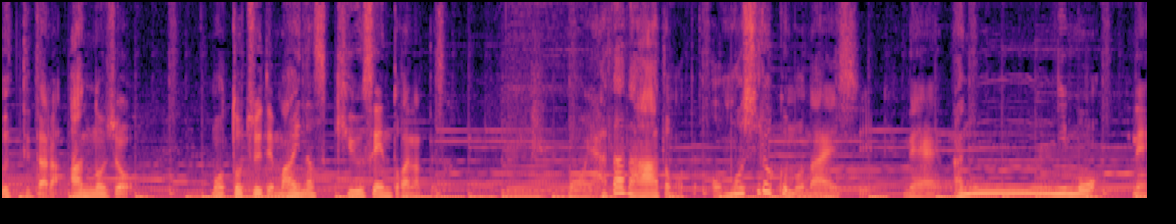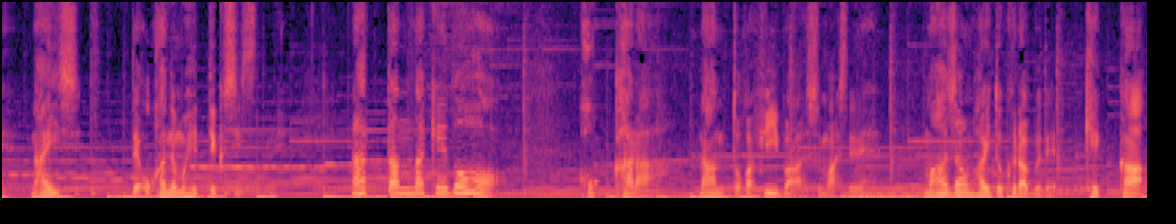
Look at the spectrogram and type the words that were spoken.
打ってたら案の定、もう途中でマイナス9000とかなってさ。もうやだなと思って。面白くもないし、ね、何にもね、ないし。で、お金も減ってくし、つってね。なったんだけど、こっからなんとかフィーバーしましてね、麻雀ファイトクラブで結果、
